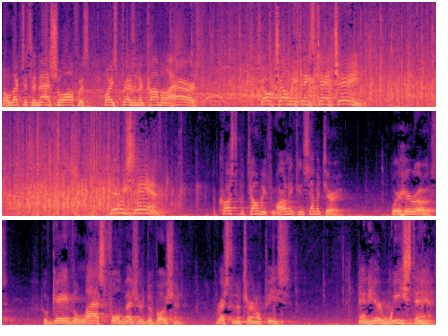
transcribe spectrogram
elected to national office, Vice President Kamala Harris. Don't tell me things can't change. Here we stand across the Potomac from Arlington Cemetery, where heroes who gave the last full measure of devotion rest in eternal peace. And here we stand,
